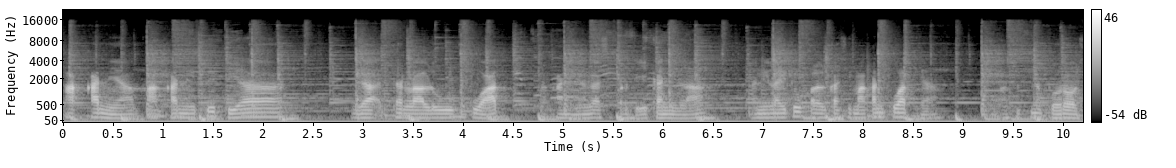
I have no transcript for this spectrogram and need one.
pakan ya. Pakan itu dia nggak terlalu kuat. Makannya nggak seperti ikan nila. Ikan nila itu kalau dikasih makan kuat ya. Maksudnya boros.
